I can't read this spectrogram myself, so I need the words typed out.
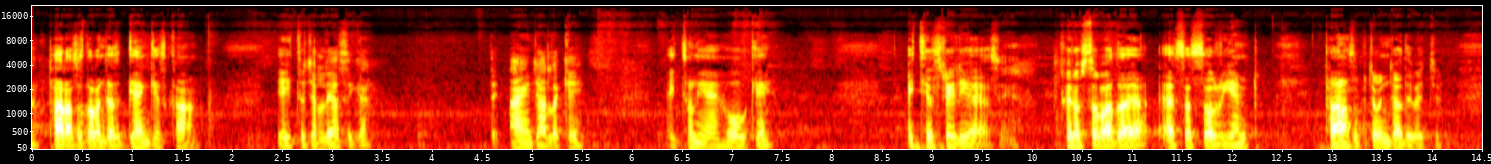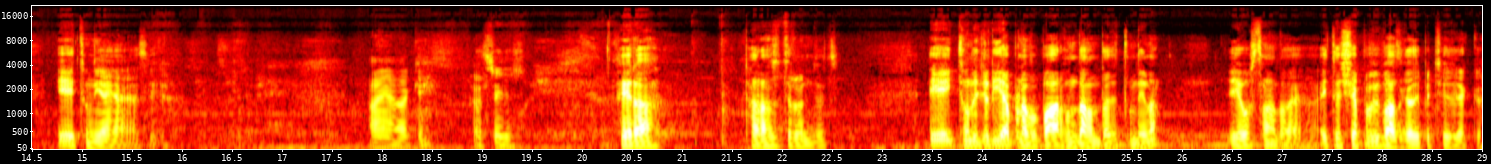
1857 ਚ ਗੈਂਗਿਸ ਖਾਨ। ਇਹ ਇੱਥੋਂ ਚੱਲਿਆ ਸੀਗਾ। ਤੇ ਐਂ ਚੱਲ ਕੇ ਇੱਥੋਂ ਦੀ ਐਂ ਹੋ ਕੇ ਇੱਥੇ ਆਸਟ੍ਰੇਲੀਆ ਆਇਆ ਸੀ। ਫਿਰ ਉਸ ਤੋਂ ਬਾਅਦ ਆਇਆ ਐਸਐਸ ਓਰੀਐਂਟ 1855 ਦੇ ਵਿੱਚ। ਇਹ ਇੱਥੋਂ ਦੀ ਐਂ ਆਇਆ ਸੀਗਾ। ਐਂ ਆ ਕੇ ਫਿਰ ਆਸਟ੍ਰੇਲੀਆ ਫਿਰ ਆ 1854 ਚ। ਇਹ ਇੱਥੋਂ ਦੀ ਜਿਹੜੀ ਆਪਣਾ ਵਪਾਰ ਹੁੰਦਾ ਹੁੰਦਾ ਜਿੱਥੋਂ ਦੀ ਨਾ, ਇਹ ਉਸ ਥਾਂ ਤੋਂ ਆਇਆ। ਹੈ ਇੱਥੇ ਸ਼ਿਪ ਵੀ ਫਸ ਗਿਆ ਸੀ ਪਿੱਛੇ ਜੇ ਇੱਕ।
